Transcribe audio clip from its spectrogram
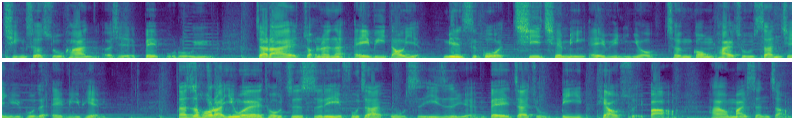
情色书刊，而且被捕入狱。再来转任了 AV 导演，面试过七千名 AV 女优，成功拍出三千余部的 AV 片。但是后来因为投资失利，负债五十亿日元，被债主逼跳水坝，还有卖肾脏。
